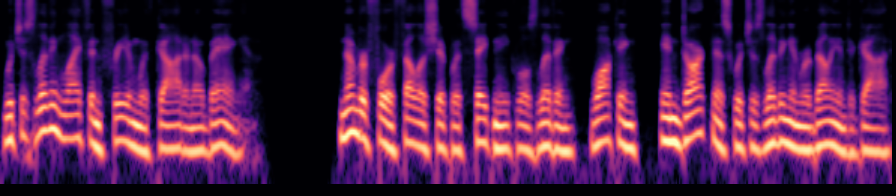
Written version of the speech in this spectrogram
which is living life in freedom with God and obeying Him. Number 4 Fellowship with Satan equals living, walking, in darkness, which is living in rebellion to God,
